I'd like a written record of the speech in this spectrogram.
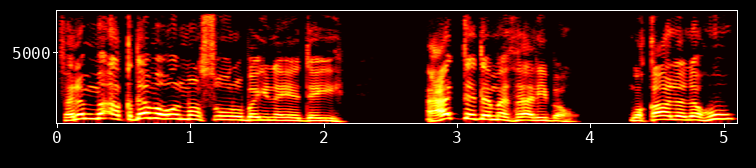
فلما أقدمه المنصور بين يديه عدد مثالبه وقال له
